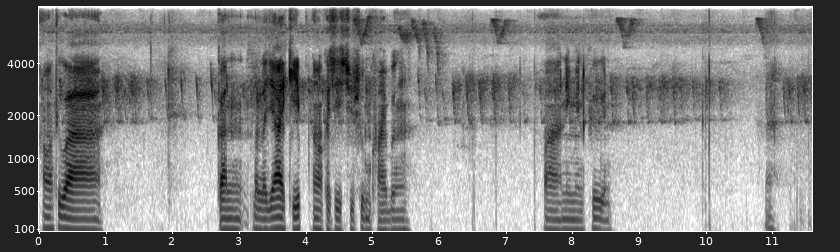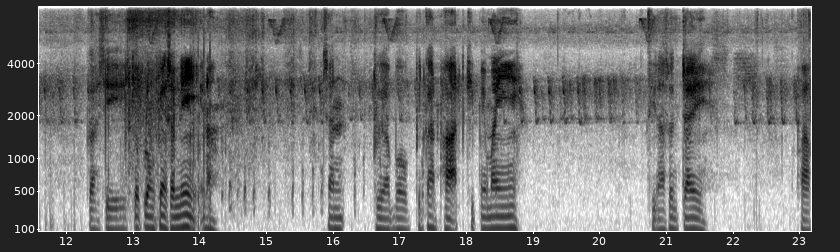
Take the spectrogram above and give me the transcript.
เอาถือว่า การบรรยายคลิปเนาะก็สิชุ่มๆคอยเบิงว่านี่มันคืนก็สิจบลงเพียงสำนี้เนาะฉันเพื่อโบเป็นการผ่านคลิปใหม่ๆที่น่าสนใจ ฝาก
